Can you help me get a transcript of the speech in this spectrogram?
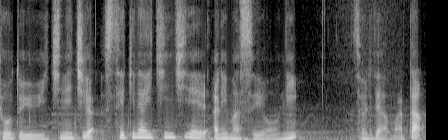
今日という一日が素敵な一日でありますようにそれではまた。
